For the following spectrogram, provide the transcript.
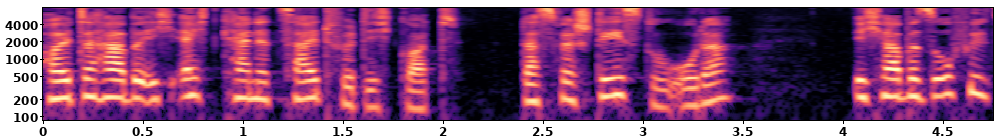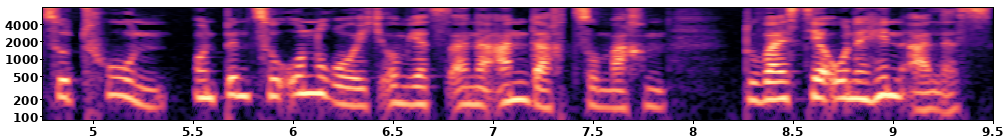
Heute habe ich echt keine Zeit für dich, Gott. Das verstehst du, oder? Ich habe so viel zu tun und bin zu unruhig, um jetzt eine Andacht zu machen. Du weißt ja ohnehin alles.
